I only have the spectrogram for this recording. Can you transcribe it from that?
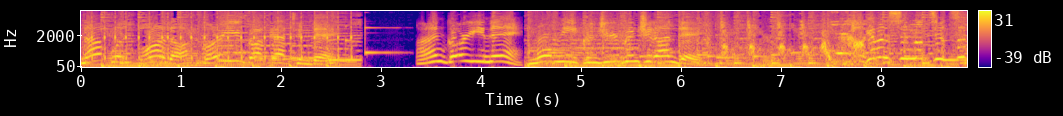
나쁜 뭐더 거릴 것 같은데. 안 거리네. 몸이 근질근질한데. 가게만 신노치츠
